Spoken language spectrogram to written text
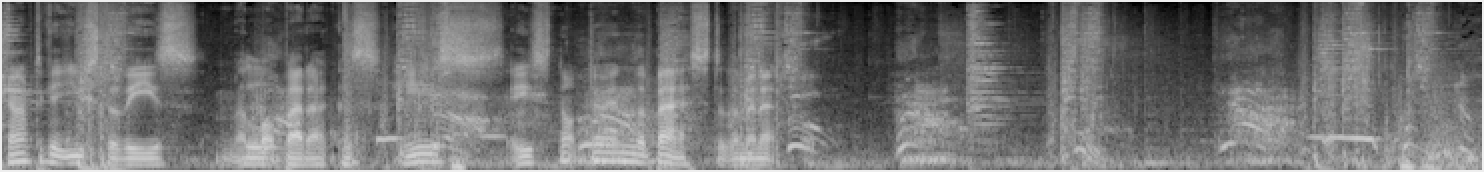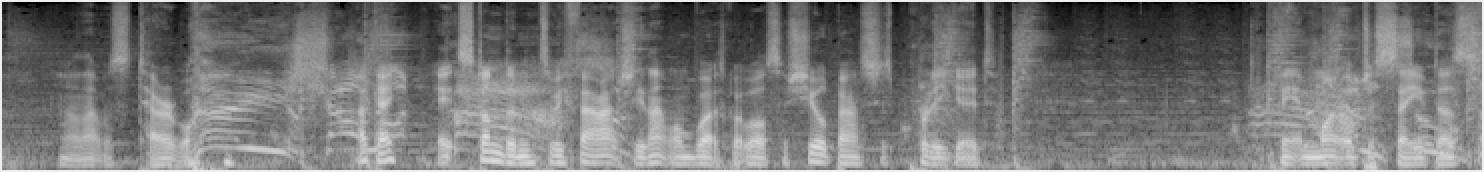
Gonna have to get used to these a lot better because he's he's not doing the best at the minute. That was terrible. Okay, it stunned him. To be fair, actually, that one works quite well. So shield bounce is pretty good. I think it might have just saved us.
